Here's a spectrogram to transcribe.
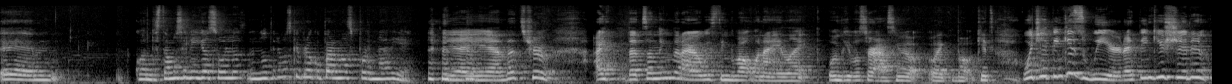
eh, cuando estamos él y yo solos no tenemos que preocuparnos por nadie. yeah, yeah, that's true. I that's something that I always think about when I like when people start asking about like about kids, which I think is weird. I think you shouldn't.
